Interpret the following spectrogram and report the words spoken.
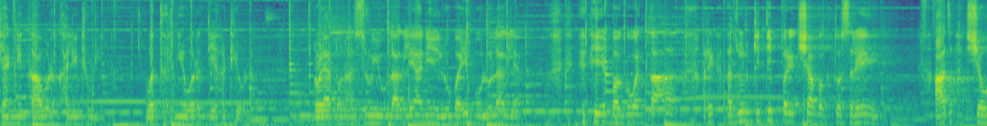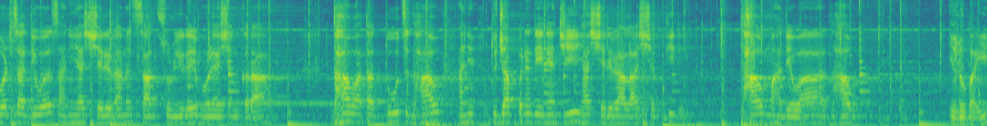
त्यांनी कावड खाली ठेवली व धरणीवर देह ठेवला. डोळ्यातून अश्रू येऊ लागले आणि येलुबाई बोलू लागल्या हे भगवंता अरे अजून किती परीक्षा बघतोस रे? आज शेवटचा दिवस आणि या शरीरानं साथ सोडली रे भोळ्या शंकरा. धाव आता तूच धाव आणि तुझ्यापर्यंत येण्याची ह्या शरीराला शक्ती दे. धाव महादेवा धाव. येलुबाई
